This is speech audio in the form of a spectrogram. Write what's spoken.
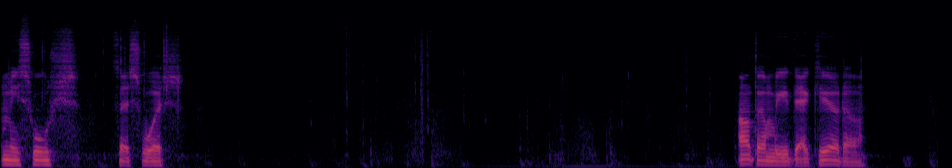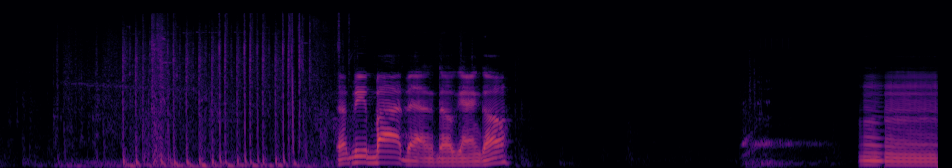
I mean swoosh. Say swoosh. I don't think I'm gonna get that kill though. That'd be a buyback though, gang. Go. Hmm.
